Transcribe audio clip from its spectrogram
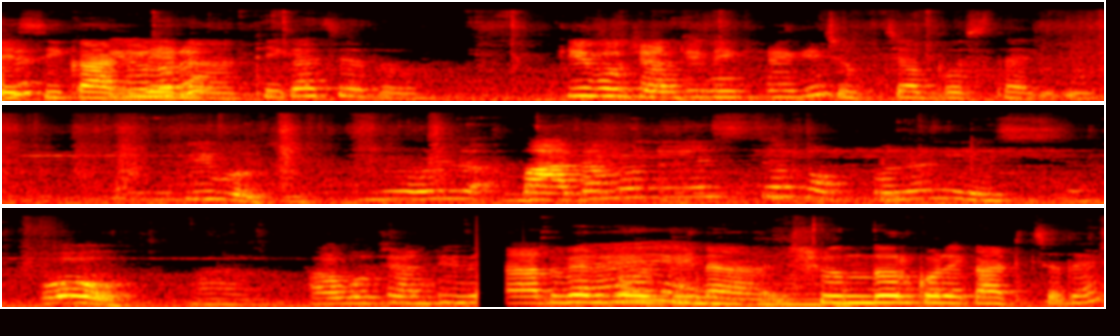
বেশি কাটবে না ঠিক আছে তো? কি বলছো আন্টি নেই খাই কি চুপচাপ বসে থাকবি। কি বলছি? বাদামও নিয়ে এসছে পপকর্নও নিয়ে এসছে। ও আর বলছে আন্টি নেই? কাট বের করবি না সুন্দর করে কাটছে দেখ।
